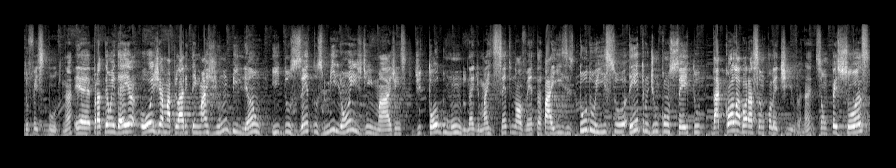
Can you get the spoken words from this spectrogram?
do Facebook, né? É, Para ter uma ideia, hoje a Mapillary tem mais de 1 bilhão e 200 milhões de imagens de todo o mundo, né? De mais de 190 países. Tudo isso dentro de um conceito da colaboração coletiva, né? São pessoas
